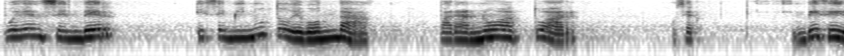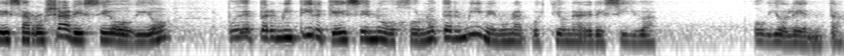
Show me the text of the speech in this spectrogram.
puede encender ese minuto de bondad para no actuar, o sea, en vez de desarrollar ese odio, puede permitir que ese enojo no termine en una cuestión agresiva o violenta.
